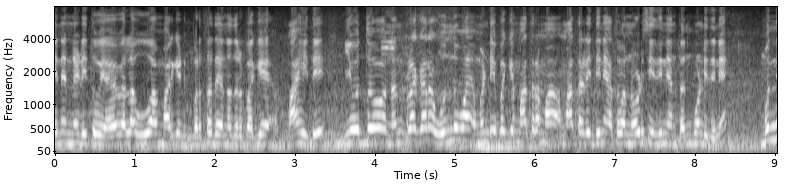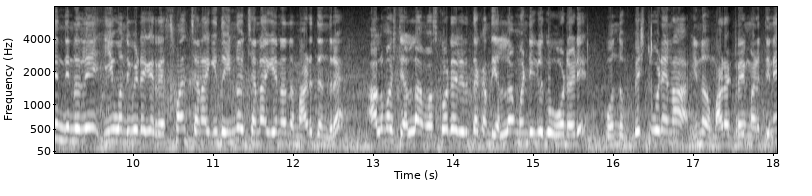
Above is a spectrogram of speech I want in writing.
ಏನೇನು ನಡೀತು, ಯಾವ್ಯಾವೆಲ್ಲ ಹೂವು ಮಾರ್ಕೆಟ್ಗೆ ಬರ್ತದೆ ಅನ್ನೋದ್ರ ಬಗ್ಗೆ ಮಾಹಿತಿ. ಇವತ್ತು ನನ್ನ ಪ್ರಕಾರ ಒಂದು ಮಂಡಿ ಬಗ್ಗೆ ಮಾತ್ರ ಮಾತಾಡಿದ್ದೀನಿ ಅಥವಾ ನೋಡಿಸಿದ್ದೀನಿ ಅಂತ ಅಂದ್ಕೊಂಡಿದ್ದೀನಿ ಮುಂದಿನ ದಿನದಲ್ಲಿ ಈ ಒಂದು ವಿಡಿಯೋಗೆ ರೆಸ್ಪಾನ್ಸ್ ಚೆನ್ನಾಗಿದ್ದು, ಇನ್ನೂ ಚೆನ್ನಾಗಿ ಏನಾದ್ರು ಮಾಡಿದೆ ಅಂದರೆ ಆಲ್ಮೋಸ್ಟ್ ಎಲ್ಲ ಹೊಸಕೋಟೆಯಲ್ಲಿ ಇರ್ತಕ್ಕಂಥ ಎಲ್ಲ ಮಂಡಿಗಳಿಗೂ ಓಡಾಡಿ ಒಂದು ಬೆಸ್ಟ್ ವಿಡಿಯೋನ ಇನ್ನೂ ಮಾಡೋಕೆ ಟ್ರೈ ಮಾಡ್ತೀನಿ.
